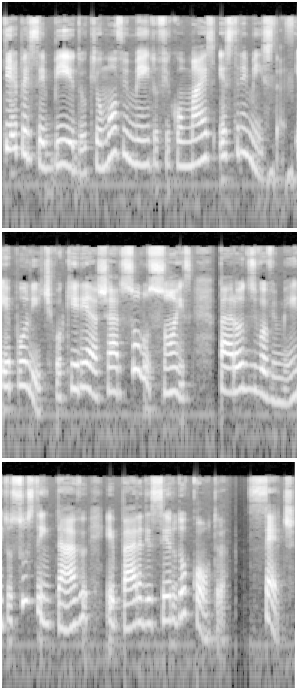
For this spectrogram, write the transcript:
Ter percebido que o movimento ficou mais extremista e político, querer achar soluções para o desenvolvimento sustentável e para descer do contra. 7.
